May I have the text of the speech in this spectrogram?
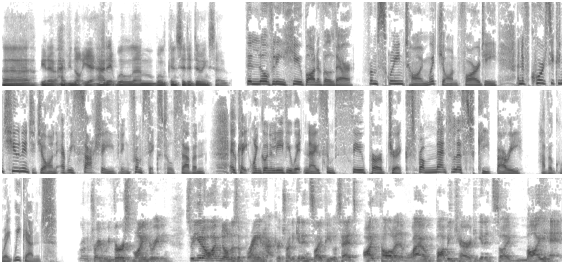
uh you know have not yet had it will um, will consider doing so. The lovely Hugh Bonneville there from Screen Time with John Fardy. And of course, you can tune into John every Saturday evening from 6 till 7. Okay, I'm going to leave you with now some superb tricks from mentalist Keith Barry. Have a great weekend. We're going to try reverse mind reading. So, you know, I'm known as a brain hacker trying to get inside people's heads. I thought I'd allow Bobby Kerr to get inside my head.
